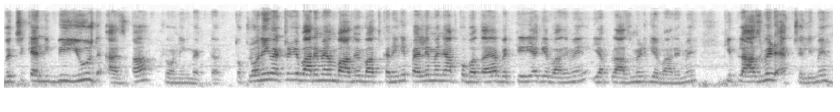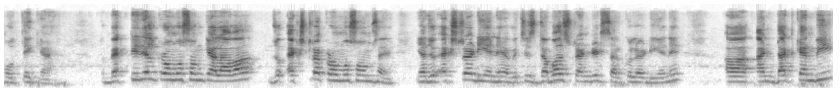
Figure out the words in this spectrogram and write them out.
which can be use as a cloning vector तो क्लोनिंग वेक्टर के बारे में हम बाद में बात करेंगे। पहले मैंने आपको बताया बैक्टीरिया के बारे में या प्लाज्मिड के बारे में कि प्लाज्मिड एक्चुअली में होते क्या है। बैक्टीरियल क्रोमोसोम के अलावा जो एक्स्ट्रा क्रोमोसोम्स हैं, या जो एक्स्ट्रा डीएनए है which is double standard circular DNA and that can be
